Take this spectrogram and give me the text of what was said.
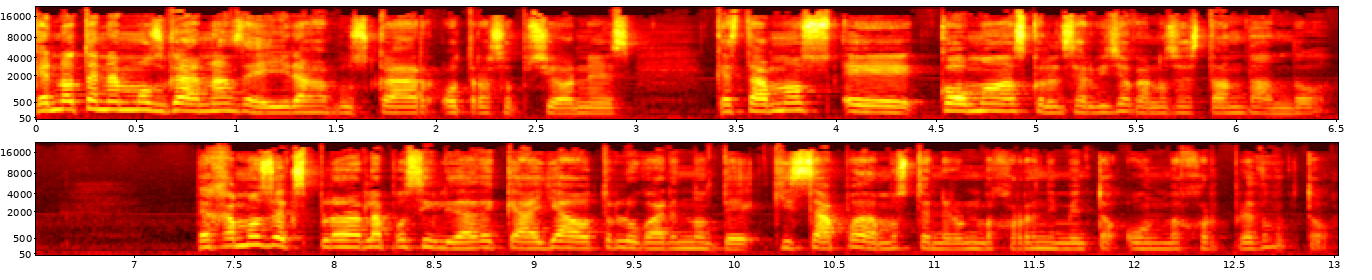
que no tenemos ganas de ir a buscar otras opciones, que estamos eh, cómodas con el servicio que nos están dando, dejamos de explorar la posibilidad de que haya otro lugar en donde quizá podamos tener un mejor rendimiento o un mejor producto.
